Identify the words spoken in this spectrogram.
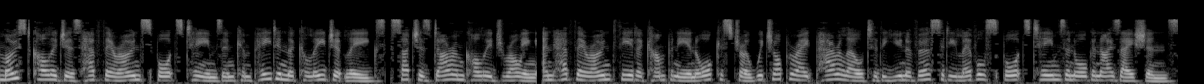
Most colleges have their own sports teams and compete in the collegiate leagues such as Durham College Rowing and have their own theatre company and orchestra which operate parallel to the university-level sports teams and organizations.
